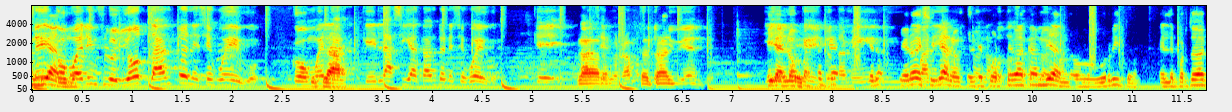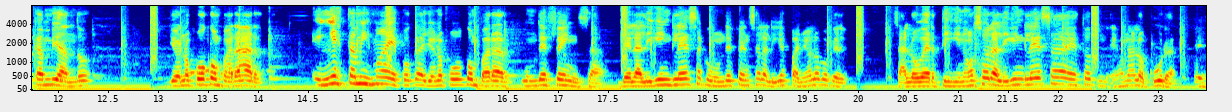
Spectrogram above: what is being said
sé cómo él influyó tanto en ese juego, cómo él, que él hacía tanto en ese juego, que Sergio Ramos lo estoy viendo. Y Mira, lo que que pasa yo es que también quiero, quiero varía algo, que el deporte va cambiando, burrito. El deporte va cambiando. Yo no puedo comparar, en esta misma época, yo no puedo comparar un defensa de la liga inglesa con un defensa de la liga española, porque, o sea, lo vertiginoso de la liga inglesa, esto es una locura. Es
